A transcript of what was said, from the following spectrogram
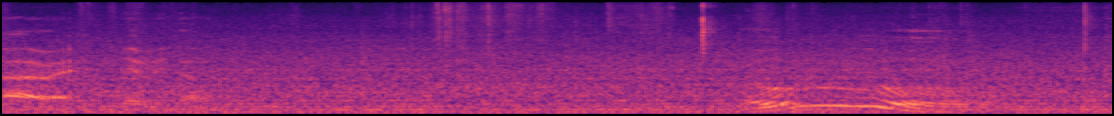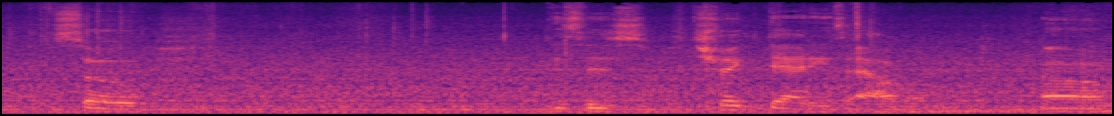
Alright, there we go. Ooh. So, this is Trick Daddy's album. Um,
